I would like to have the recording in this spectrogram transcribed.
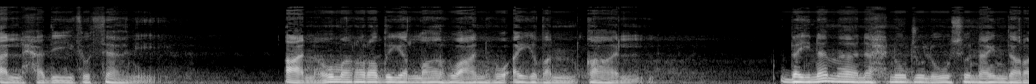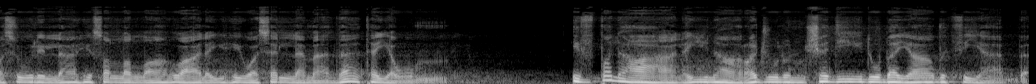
الحديث الثاني. عن عمر رضي الله عنه أيضا قال بينما نحن جلوس عند رسول الله صلى الله عليه وسلم ذات يوم إذ طلع علينا رجل شديد بياض الثياب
